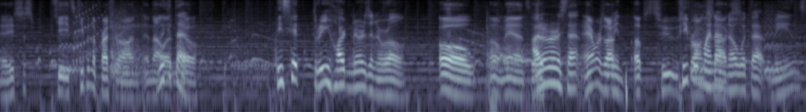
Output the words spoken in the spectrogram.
Yeah, he's just he, he's keeping the pressure on and not Look letting at that. go. He's hit three hard nairs in a row. Oh, oh man. So I don't understand. Hammers I mean, up two People strong might not know what that means,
